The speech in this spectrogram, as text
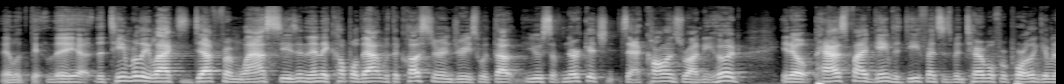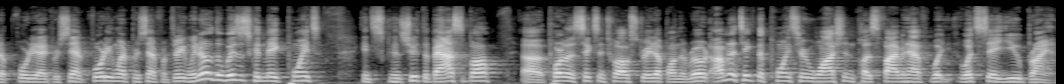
They look they, uh, the team really lacks depth from last season, and then they couple that with the cluster injuries without use of Nurkic, Zach Collins, Rodney Hood. You know, past five games, the defense has been terrible for Portland, giving up 49%, 41% from three. We know the Wizards can make points, can, can shoot the basketball. Uh, Portland 6 and 12 straight up on the road. I'm going to take the points here, Washington plus five and a half. What, what say you, Brian?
